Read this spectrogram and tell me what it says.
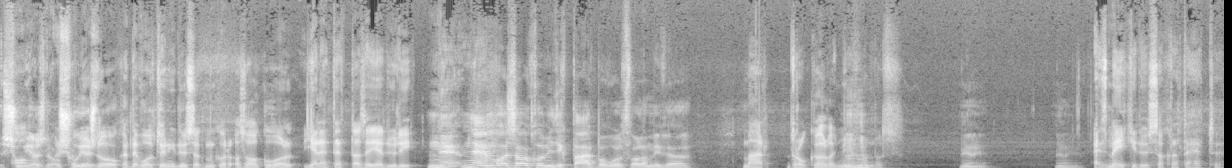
súlyos a, dolgokat. Súlyos dolgokat, de volt olyan időszak, mikor az alkohol jelentette az egyedüli... Ne, nem, az alkohol mindig párba volt valamivel. Már droggal, vagy mi uh-huh. mondasz? Ja, ja. Ja, ja. Ez melyik időszakra tehető?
